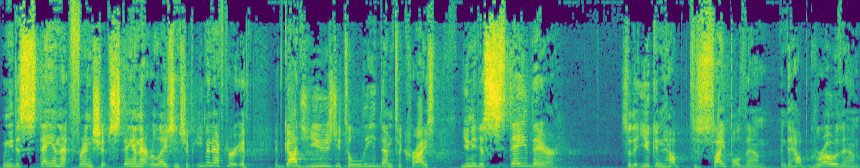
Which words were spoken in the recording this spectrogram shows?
We need to stay in that friendship, stay in that relationship. Even after, if, if God's used you to lead them to Christ, you need to stay there so that you can help disciple them and to help grow them.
